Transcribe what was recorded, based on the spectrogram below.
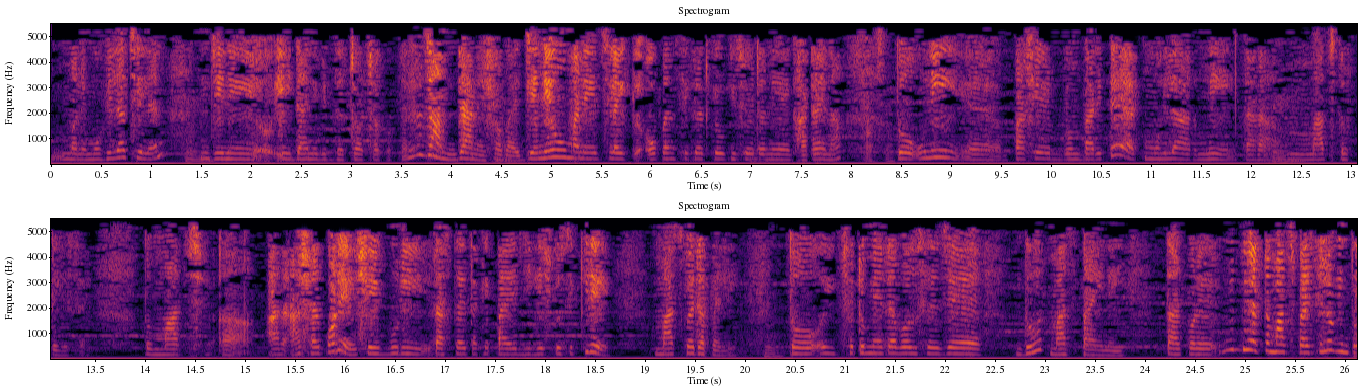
মানে মহিলা ছিলেন যিনি এই ডাইনি বিদ্যার চর্চা করতেন। জান- জানে সবাই। জেনেও মানে ইটস লাইক ওপেন সিক্রেট কেউ কিছু এটা নিয়ে ঘাটায় না। আচ্ছা। তো উনি পাশের বাড়িতে এক মহিলা আর মেয়ে তারা মাছ ধরতে গেছে। তো মাছ আর আসার পরে সেই বুড়ি রাস্তায় তাকে পায়ে জিজ্ঞেস করছে কিরে মাছ কয়টা পেলি? তো ওই ছোট মেয়েটা বলছে যে দূর মাছ পাই নাই। তারপরে দু একটা মাছ পাইছিল কিন্তু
